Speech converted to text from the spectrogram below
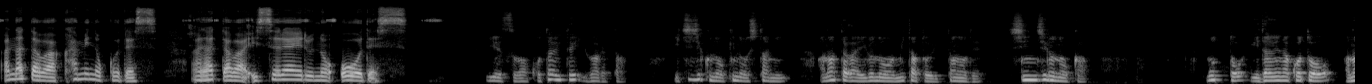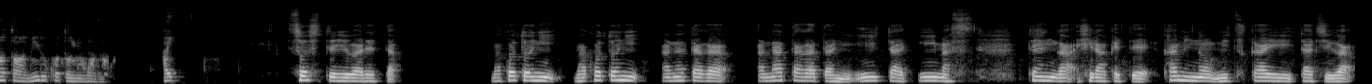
あなたは神の子です。あなたはイスラエルの王です。イエスは答えて言われた。イチジクの木の下にあなたがいるのを見たと言ったので、信じるのかもっと偉大なことをあなたは見ることになる。はい。そして言われた。誠に、誠にあなたが、あなた方に言いたい、言います。天が開けて、神の御使いたちが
